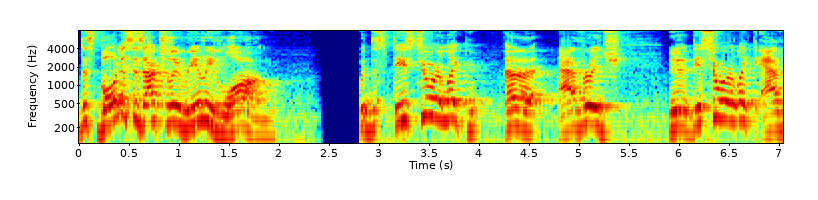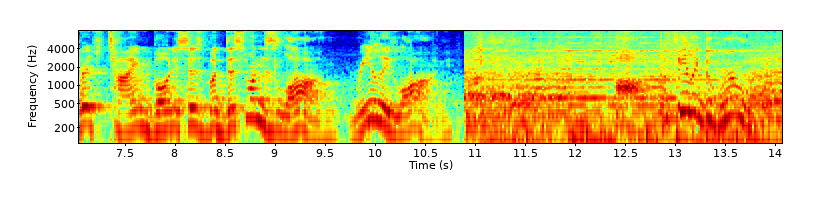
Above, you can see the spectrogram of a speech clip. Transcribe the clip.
This bonus is actually really long. But this, these two are like uh, average. uh, these two are like average time bonuses, but this one's long, really long. Oh, I'm feeling the groove.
